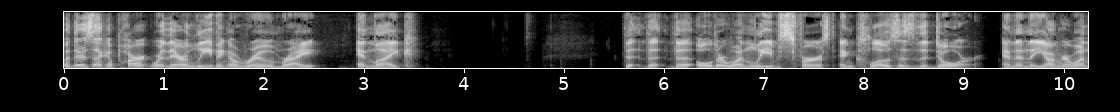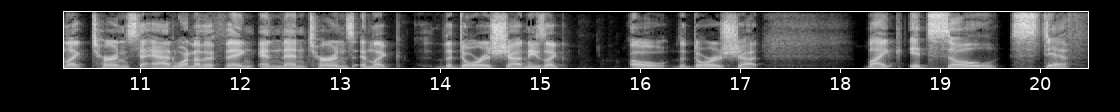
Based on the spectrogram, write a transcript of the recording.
But there's like a part where they're leaving a room, right? And like the the the older one leaves first and closes the door and then the younger one like turns to add one other thing and then turns and like the door is shut and he's like oh the door is shut like it's so stiff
